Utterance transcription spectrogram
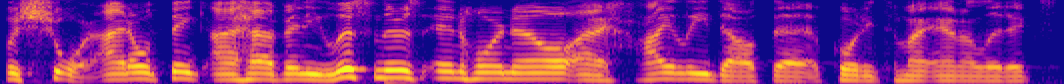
for sure. I don't think I have any listeners in Hornell. I highly doubt that, according to my analytics.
